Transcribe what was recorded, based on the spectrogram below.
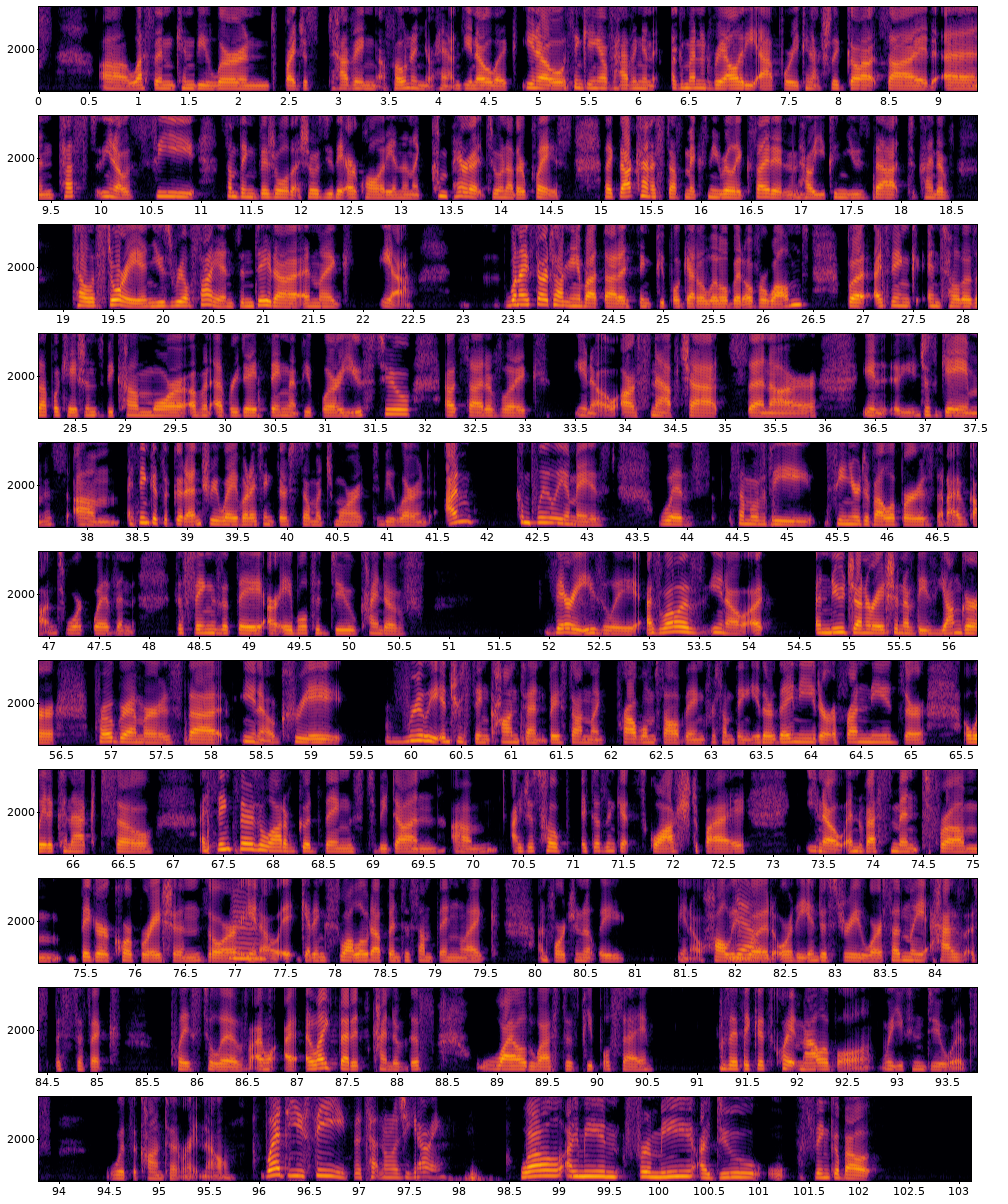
uh, lesson can be learned by just having a phone in your hand. You know, like, you know, thinking of having an augmented reality app where you can actually go outside and test, you know, see something visual that shows you the air quality and then like compare it to another place. Like that kind of stuff makes me really excited and how you can use that to kind of tell a story and use real science and data and like, yeah when I start talking about that, I think people get a little bit overwhelmed. But I think until those applications become more of an everyday thing that people are used to outside of like, you know, our Snapchats and our, you know, just games, um, I think it's a good entryway, but I think there's so much more to be learned. I'm completely amazed with some of the senior developers that I've gotten to work with and the things that they are able to do kind of very easily, as well as, you know, uh, a new generation of these younger programmers that you know create really interesting content based on like problem solving for something either they need or a friend needs or a way to connect so i think there's a lot of good things to be done um, i just hope it doesn't get squashed by you know investment from bigger corporations or mm. you know it getting swallowed up into something like unfortunately you know hollywood yeah. or the industry where suddenly it has a specific place to live. I, I, I like that it's kind of this wild west as people say because i think it's quite malleable what you can do with with the content right now. Where do you see the technology going? Well i mean for me i do think about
